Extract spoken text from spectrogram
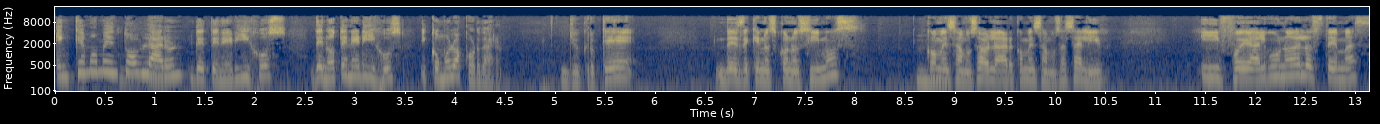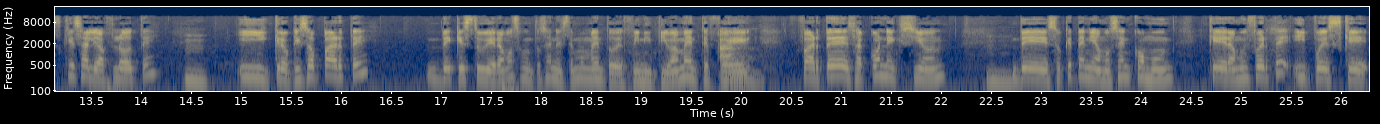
¿En qué momento hablaron de tener hijos, de no tener hijos y cómo lo acordaron? Yo creo que desde que nos conocimos, comenzamos a hablar, comenzamos a salir y fue alguno de los temas que salió a flote Mm. y creo que hizo parte de que estuviéramos juntos en este momento, definitivamente. Fue Ah. parte de esa conexión, Ujú. de eso que teníamos en común, que era muy fuerte y pues que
